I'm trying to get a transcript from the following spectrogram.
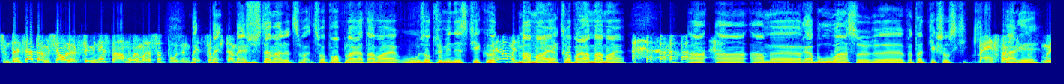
tu, me donnes ça la permission, le féministe en moi aimerait ça te poser une ben, question, ben, justement. Ben justement, là, tu vas, tu vas pas plaire à ta mère ou aux autres féministes qui écoute. ma mère, tu vas plaire à ma mère. en, en, en me rabrouant sur euh, peut-être quelque chose qui, qui Ben, paraît. que moi,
